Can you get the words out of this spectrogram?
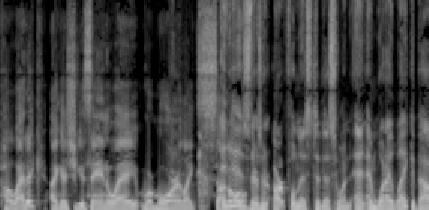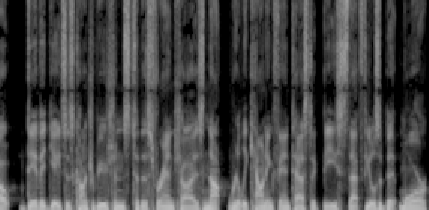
poetic, I guess you could say in a way, or more like subtle. It is. There's an artfulness to this one. And and what I like about David Yates' contributions to this franchise, not really counting Fantastic Beasts, that feels a bit more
